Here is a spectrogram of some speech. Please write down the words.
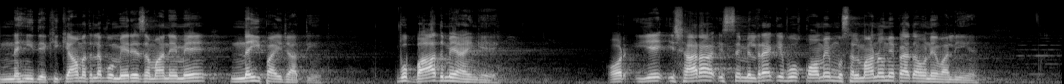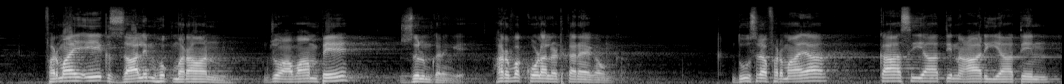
नहीं देखी। क्या मतलब? वो मेरे ज़माने में नहीं पाई जाती। वो बाद में आएँगे। और ये इशारा इससे मिल रहा है कि वो कौमें मुसलमानों में पैदा होने वाली हैं। फरमाए एक जालिम हुक्मरान जो आवाम पे जुल्म करेंगे। हर वक्त कोड़ा लटका रहेगा उनका। दूसरा फरमाया, कासियातिन आरियातिन,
